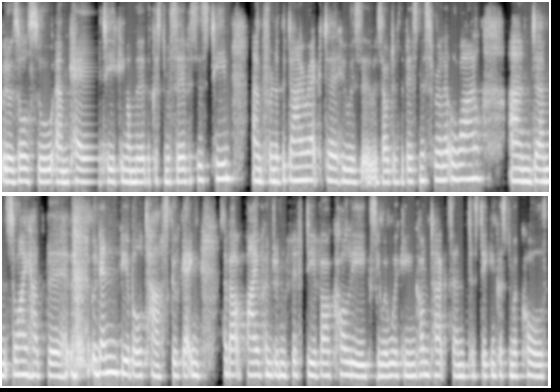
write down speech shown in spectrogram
but I was also um, caretaking on the, the customer services team um, for another director who was, was out of the business for a little while. And um, so I had the unenviable task of getting about 550 of our colleagues who were working in contact centres taking customer calls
